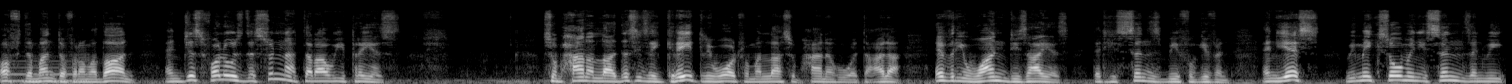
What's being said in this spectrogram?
of the month of Ramadan and just follows the Sunnah Taraweeh prayers. Subhanallah, this is a great reward from Allah subhanahu wa ta'ala. Everyone desires that his sins be forgiven. And yes, we make so many sins and we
